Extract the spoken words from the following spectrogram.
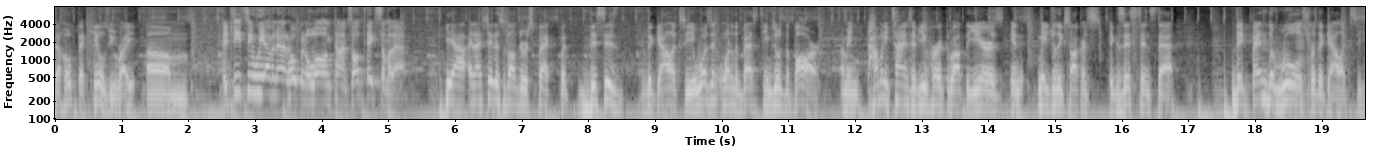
the hope that kills you, right? Um, hey, DC, we haven't had hope in a long time, so I'll take some of that. Yeah, and I say this with all due respect, but this is the Galaxy. It wasn't one of the best teams, it was the bar. I mean, how many times have you heard throughout the years in Major League Soccer's existence that they bend the rules for the Galaxy?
